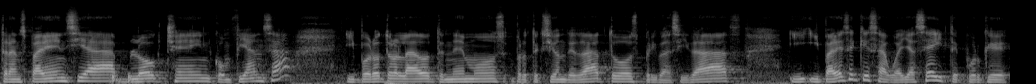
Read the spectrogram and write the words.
transparencia blockchain confianza y por otro lado tenemos protección de datos, privacidad, y, parece que es agua y aceite, porque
